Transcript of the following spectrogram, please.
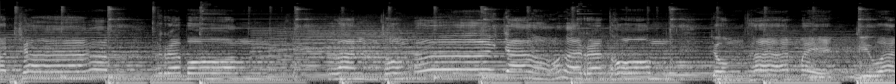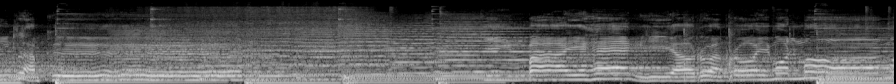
สรช้ำระบม ลั่นทงเอ้ยเจ้าระทม จมทานไม่มีวันกลับคืน ยิ่งใบแห้งเหี่ยวร่วงโรยมนมอง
